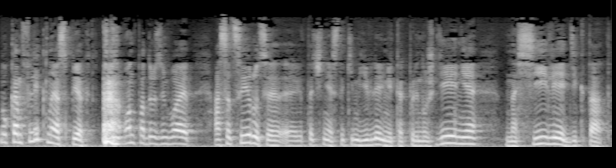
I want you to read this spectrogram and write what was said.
Ну, конфликтный аспект, он подразумевает, ассоциируется, э, точнее, с такими явлениями, как принуждение, насилие, диктат.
